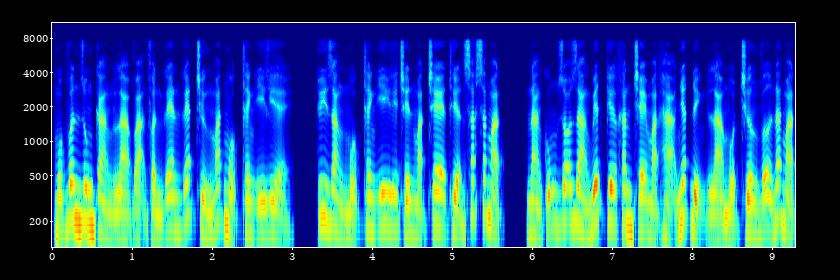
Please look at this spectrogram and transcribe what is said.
Một vân dung càng là vạn phần ghen ghét chừng mắt một thanh y gì tuy rằng một thanh y trên mặt che thiển sắc sắc mặt, nàng cũng rõ ràng biết kia khăn che mặt hạ nhất định là một trương vỡ nát mặt.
